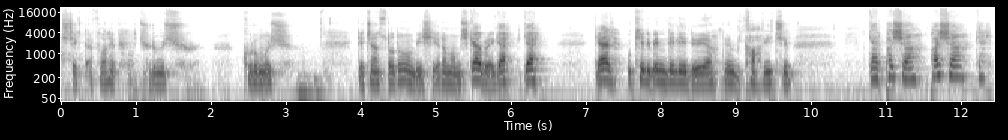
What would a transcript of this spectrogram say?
çiçekler falan hep çürümüş, kurumuş. Geçen suladım ama bir işe yaramamış. Gel buraya gel gel. Gel bu kedi beni deli ediyor ya. Dedim bir kahve içeyim. Gel paşa paşa gel.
